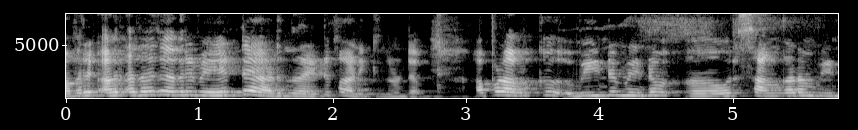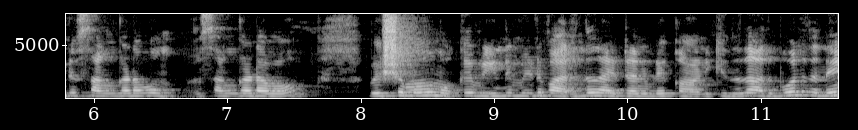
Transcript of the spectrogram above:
അവരെ അതായത് അവരെ വേട്ടയാടുന്നതായിട്ട് കാണിക്കുന്നുണ്ട്. അപ്പോൾ അവർക്ക് വീണ്ടും വീണ്ടും ഒരു സങ്കടം വീണ്ടും സങ്കടവും സങ്കടവും വിഷമവും ഒക്കെ വീണ്ടും വീണ്ടും വരുന്നതായിട്ടാണ് ഇവിടെ കാണിക്കുന്നത്. അതുപോലെ തന്നെ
